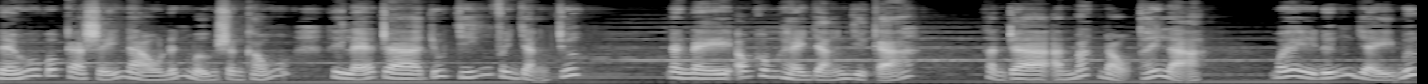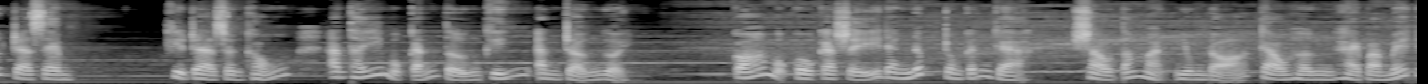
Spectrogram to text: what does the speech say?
Nếu có ca sĩ nào đến mượn sân khấu thì lẽ ra chú Chiến phải dặn trước. Đằng này ông không hề dặn gì cả. Thành ra anh bắt đầu thấy lạ, mới đứng dậy bước ra xem. Khi ra sân khấu, anh thấy một cảnh tượng khiến anh trợn người. Có một cô ca sĩ đang núp trong cánh gà, sau tấm mặt nhung đỏ cao hơn 2-3 mét.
